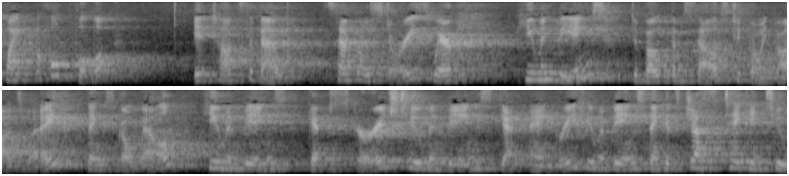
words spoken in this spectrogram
quite a hopeful book. It talks about several stories where human beings devote themselves to going God's way, things go well, human beings get discouraged, human beings get angry, human beings think it's just taking too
